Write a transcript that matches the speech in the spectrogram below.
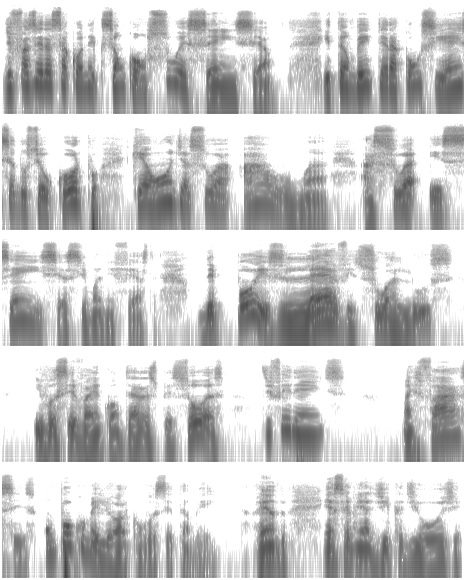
de fazer essa conexão com sua essência e também ter a consciência do seu corpo, que é onde a sua alma, a sua essência se manifesta. Depois leve sua luz e você vai encontrar as pessoas diferentes, mais fáceis, um pouco melhor com você também. Vendo? Essa é a minha dica de hoje.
